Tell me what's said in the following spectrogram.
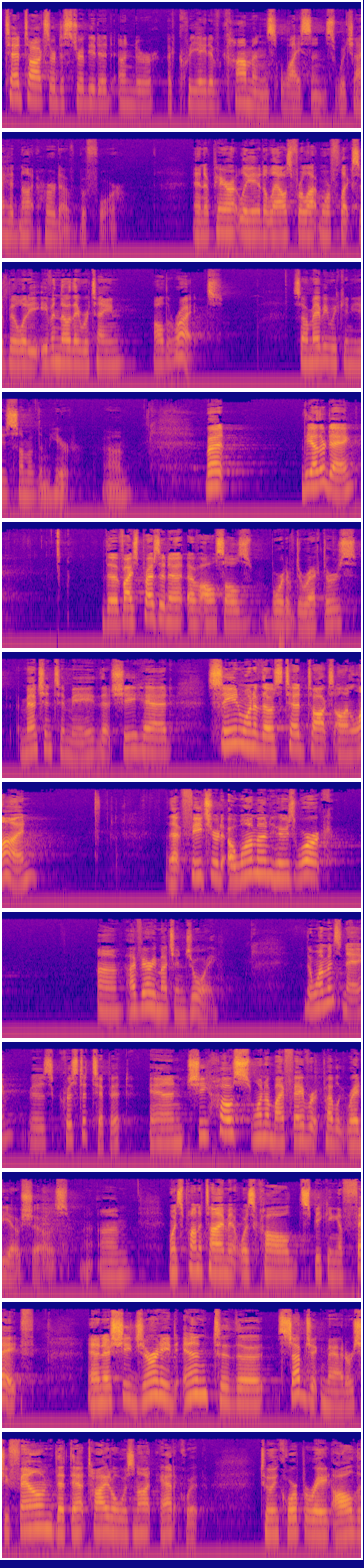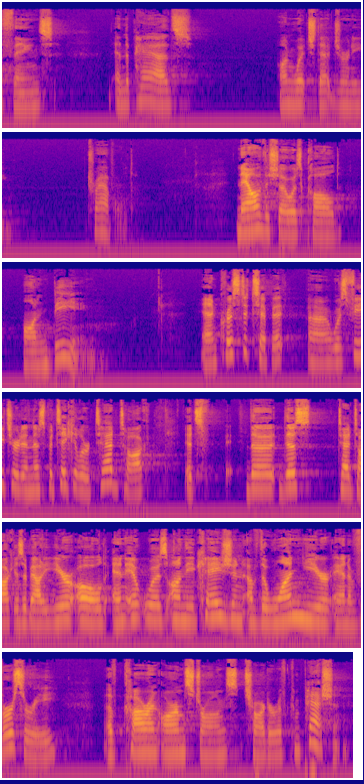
TED Talks are distributed under a Creative Commons license, which I had not heard of before. And apparently, it allows for a lot more flexibility, even though they retain all the rights. So maybe we can use some of them here. Um, but the other day, the vice president of All Souls Board of Directors mentioned to me that she had seen one of those TED Talks online that featured a woman whose work uh, I very much enjoy. The woman's name is Krista Tippett, and she hosts one of my favorite public radio shows. Um, once upon a time, it was called Speaking of Faith. And as she journeyed into the subject matter, she found that that title was not adequate to incorporate all the things and the paths on which that journey traveled. Now the show is called On Being. And Krista Tippett uh, was featured in this particular TED Talk. It's the this TED Talk is about a year old, and it was on the occasion of the one year anniversary of Karen Armstrong's Charter of Compassion.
